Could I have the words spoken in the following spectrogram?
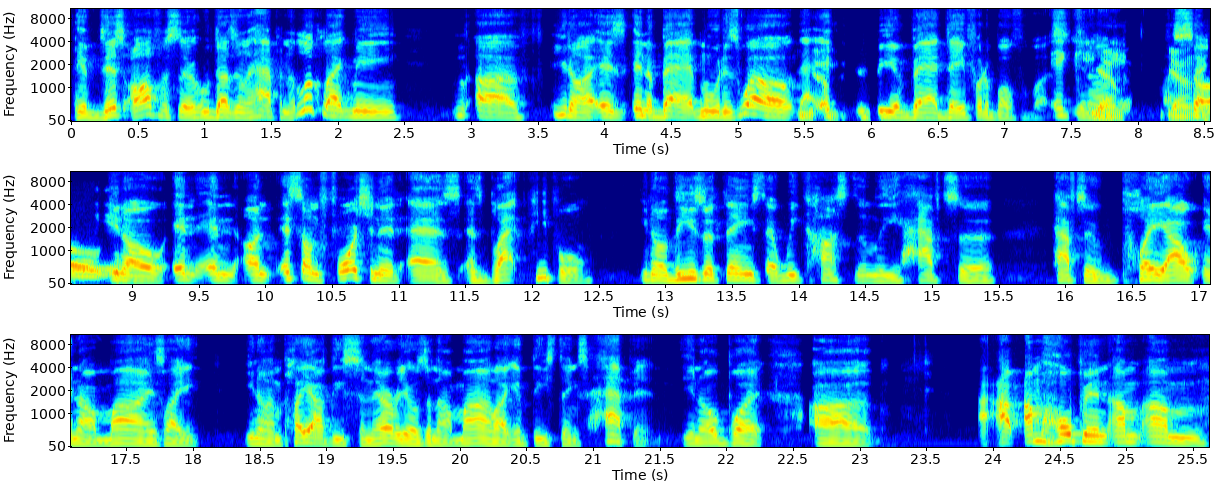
if this officer who doesn't happen to look like me uh, you know, is in a bad mood as well, that yeah. it could be a bad day for the both of us. It you know? Yeah. Yeah. So you know, and and un, it's unfortunate as as black people, you know, these are things that we constantly have to have to play out in our minds, like you know, and play out these scenarios in our mind, like if these things happen, you know. But uh, I, I'm hoping, I'm um,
